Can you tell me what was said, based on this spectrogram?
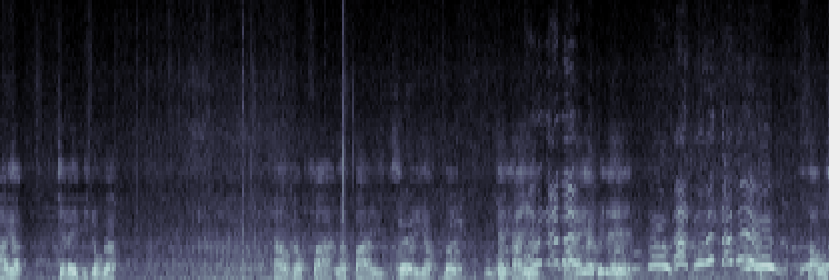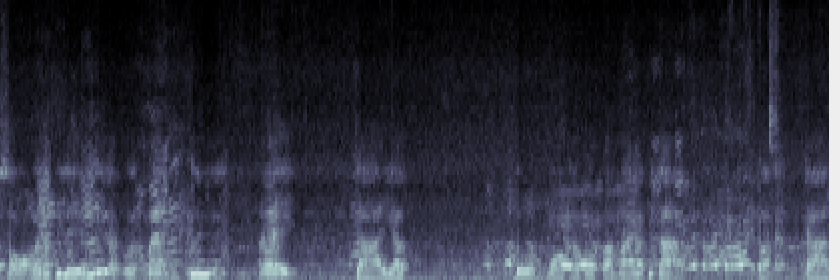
าครับเจริญมีนุครับเอาครับฝากแล้วไปสวยครับเบิ้ลแก้ไขครับไปครับพี่เลนเสาสองแล้วครับพี่เลเลือกแม่นหรือให้จ่ายครับ โดนบล็อกครับโดนปั๊มมาครับพี่ตา ปะการ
